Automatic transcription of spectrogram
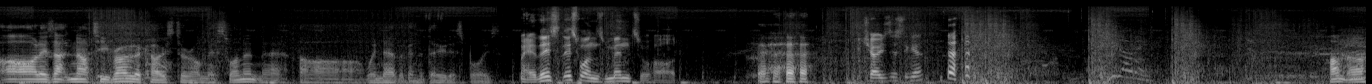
Oh, there's that nutty roller coaster on this one, isn't there? Oh, we're never going to do this, boys. Mate, this this one's mental hard. You chose this again? Reloading. Hunter.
